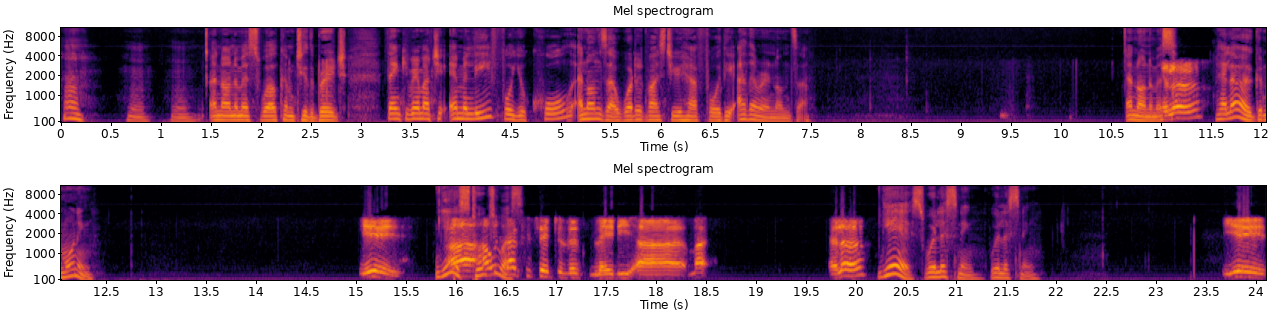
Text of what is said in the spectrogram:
Huh. Hmm. Hmm. Anonymous, welcome to the bridge. Thank you very much, Emily, for your call. Anonza, what advice do you have for the other Anonza? Anonymous. Hello? Hello, good morning. Yes. Yes, Uh, talk I to would us. like to say to this lady, uh, my, hello? Yes, we're listening. We're listening. Yes,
